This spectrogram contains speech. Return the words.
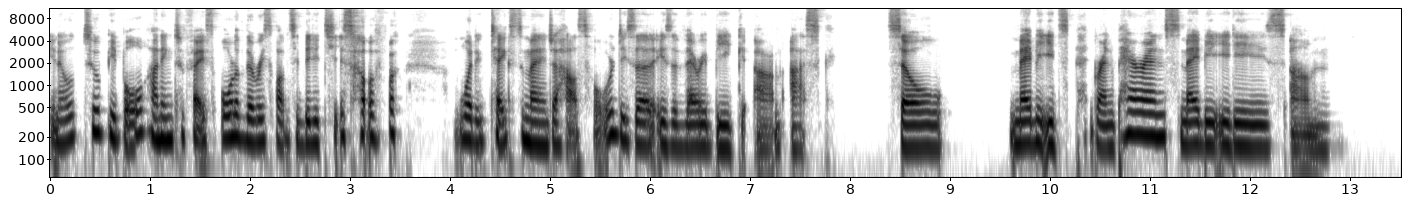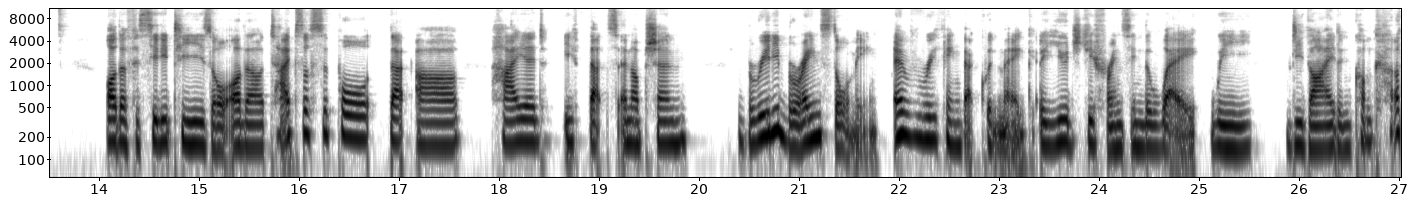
you know, two people having to face all of the responsibilities of what it takes to manage a household is a is a very big um, ask. So maybe it's grandparents, maybe it is um, other facilities or other types of support that are hired if that's an option. Really brainstorming everything that could make a huge difference in the way we divide and conquer.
